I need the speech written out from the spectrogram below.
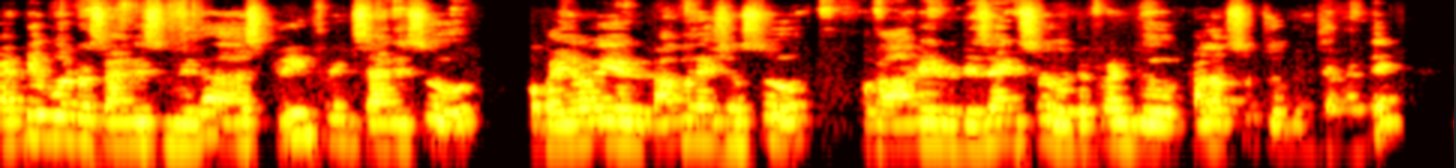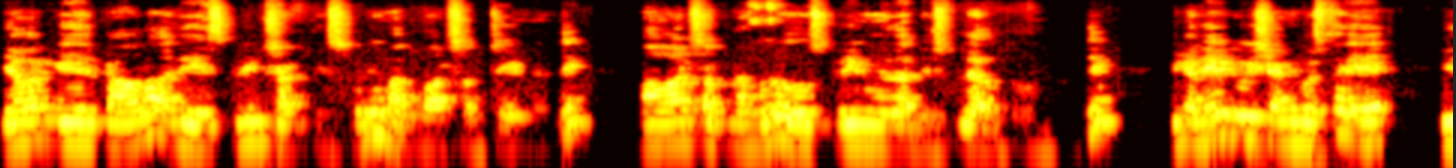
కడ్డీ బోర్డర్ శారీస్ మీద స్క్రీన్ ప్రింట్ శారీస్ ఒక ఇరవై ఏడు కాంబినేషన్స్ ఒక ఆరేడు డిజైన్స్ డిఫరెంట్ కలర్స్ చూపించానండి ఎవరికి ఏది కావాలో అది స్క్రీన్ షాట్ తీసుకుని మాకు వాట్సాప్ చేయండి. మా వాట్సాప్ నంబరు స్క్రీన్ మీద డిస్ప్లే అవుతూ ఉంటుంది. ఇక రేట్ విషయానికి వస్తే ఈ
